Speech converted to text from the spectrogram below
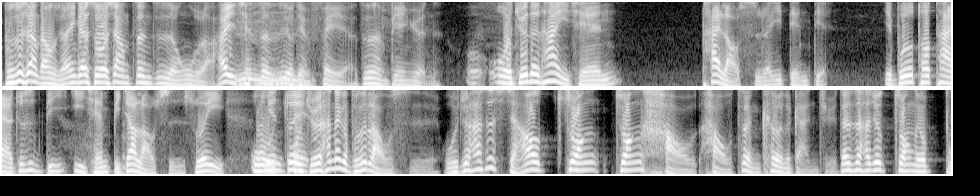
不是像党主席，应该说像政治人物了。他以前真的是有点废啊，嗯、真的很边缘的。我我觉得他以前太老实了一点点。也不是脱太啊，就是比以前比较老实，所以面对我，我觉得他那个不是老实，我觉得他是想要装装好好政客的感觉，但是他就装的又不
